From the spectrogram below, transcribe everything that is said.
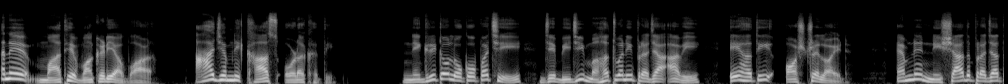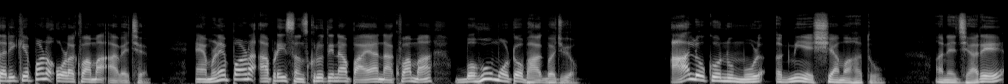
અને માથે વાંકડિયા વાળ. આ જ એમની ખાસ ઓળખ હતી. નેગ્રીટો લોકો પછી જે બીજી મહત્વની પ્રજા આવી એ હતી ઓસ્ટ્રેલોઇડ. એમને નિષાદ પ્રજા તરીકે પણ ઓળખવામાં આવે છે. એમણે પણ આપણી સંસ્કૃતિના પાયા નાખવામાં બહુ મોટો ભાગ ભજવ્યો. આ લોકોનું મૂળ અગ્નિ એશિયામાં હતું અને જ્યારે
